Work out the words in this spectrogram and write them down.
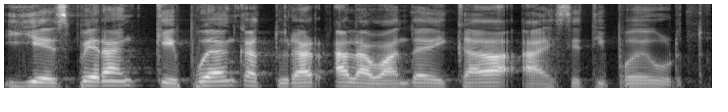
y esperan que puedan capturar a la banda dedicada a este tipo de hurto.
